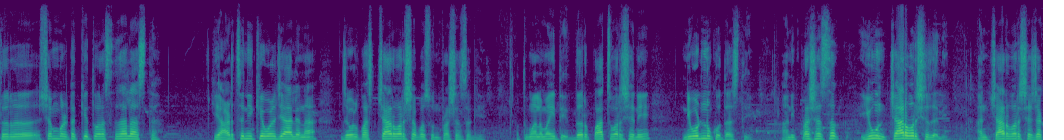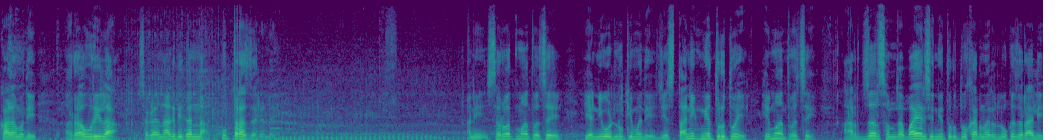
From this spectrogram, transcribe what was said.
तर शंभर टक्के तो रस्ता झाला असता. ही अडचणी केवळ ज्या आल्या ना जवळपास चार वर्षापासून प्रशासक आहे तुम्हाला माहिती आहे दर पाच वर्षाने निवडणूक होत असते. आणि प्रशासक येऊन चार वर्ष झाली. आणि चार वर्षाच्या काळामध्ये राहुरीला सगळ्या नागरिकांना खूप त्रास झालेला आहे. आणि सर्वात महत्त्वाचं आहे या निवडणुकीमध्ये जे स्थानिक नेतृत्व आहे हे महत्त्वाचं आहे. आज जर समजा बाहेरचे नेतृत्व करणारे लोक जर आले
